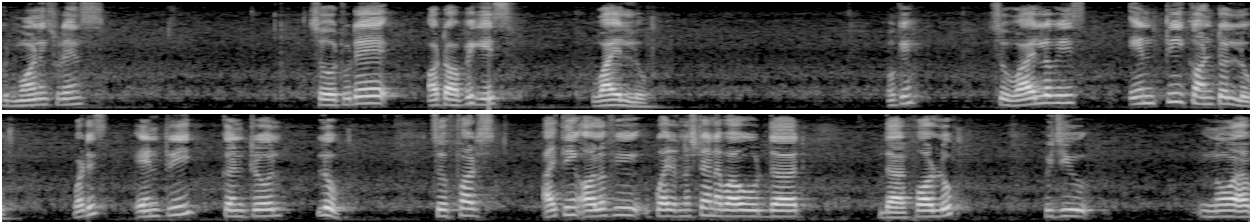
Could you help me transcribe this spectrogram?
Good morning, students. So, today our topic is while loop. Okay, so while loop is entry control loop. What is entry control loop? So, first, I think all of you quite understand about that the for loop, which you know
